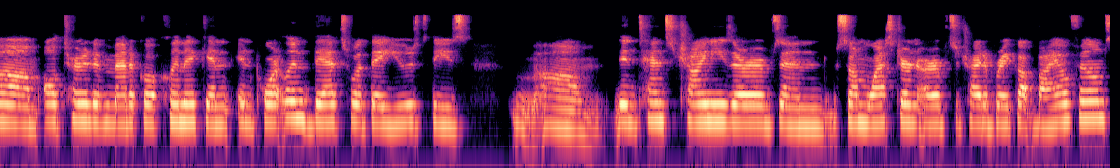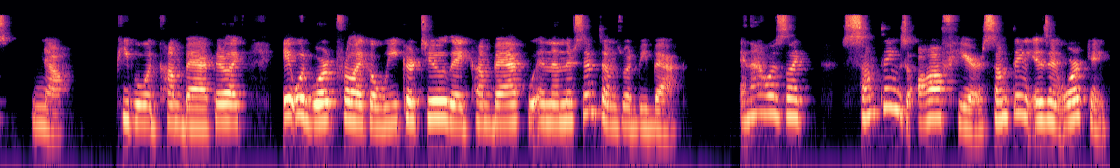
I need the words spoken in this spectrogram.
um, alternative medical clinic in, in Portland, that's what they used these um, intense Chinese herbs and some Western herbs to try to break up biofilms. No, people would come back. They're like, it would work for like a week or two. They'd come back and then their symptoms would be back. And I was like, something's off here. Something isn't working.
